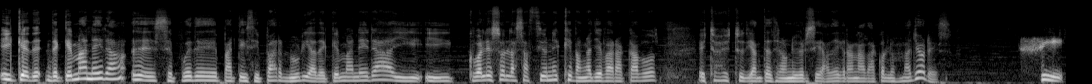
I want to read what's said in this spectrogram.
¿Y que de, qué manera eh, se puede participar, Nuria? ¿De qué manera y, cuáles son las acciones que van a llevar a cabo estos estudiantes de la Universidad de Granada con los mayores? Sí,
